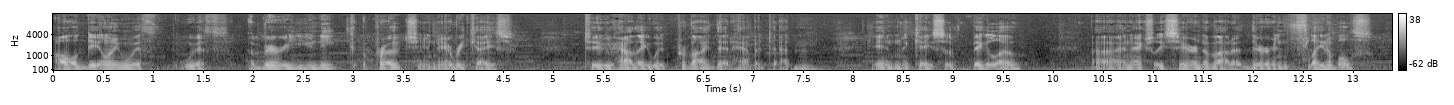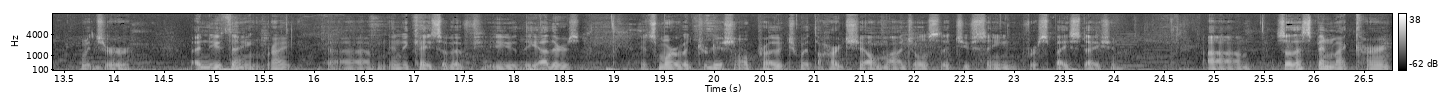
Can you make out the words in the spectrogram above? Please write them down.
all dealing with with a very unique approach in every case to how they would provide that habitat. In the case of Bigelow, uh, and actually Sierra Nevada, they're inflatables, which are a new thing, right? Um, in the case of a few of the others, it's more of a traditional approach with the hard shell modules that you've seen for space station. Um, so that's been my current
